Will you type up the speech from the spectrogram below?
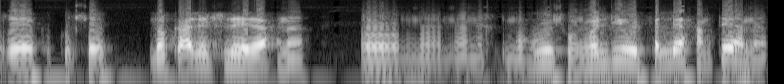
Grecs وكل شيء donc علاش لا إحنا ما نخدموهوش ونوليو الفلاحه نتاعنا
